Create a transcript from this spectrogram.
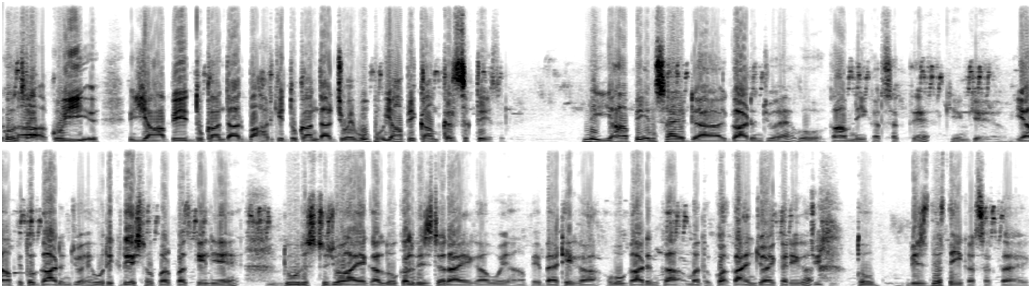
कौन सा? कोई यहाँ पे दुकानदार बाहर के दुकानदार जो है वो यहाँ पे काम कर सकते हैं सर नहीं यहाँ पे इनसाइड गार्डन जो है वो काम नहीं कर सकते हैं क्योंकि यहाँ पे तो गार्डन जो है वो रिक्रिएशनल पर्पज़ के लिए है टूरिस्ट जो आएगा लोकल विजिटर आएगा वो यहाँ पे बैठेगा वो गार्डन का मतलब का- का एंजॉय करेगा जी, जी। तो बिज़नेस नहीं कर सकता है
